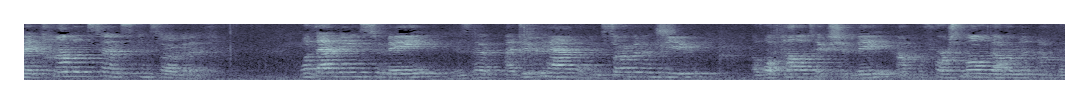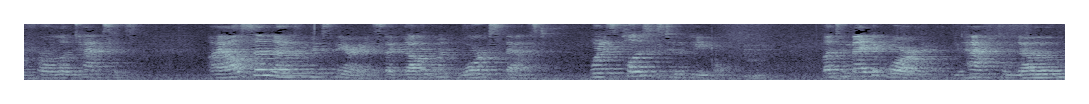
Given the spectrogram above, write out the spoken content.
Am a common sense conservative. What that means to me is that I do have a conservative view of what politics should be. I prefer small government, I prefer low taxes. I also know from experience that government works best when it's closest to the people. But to make it work, you have to know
